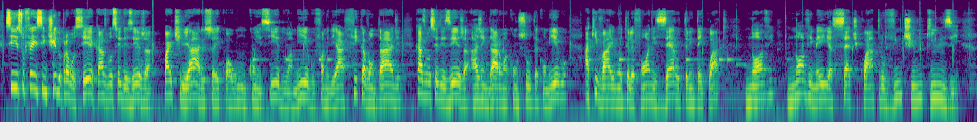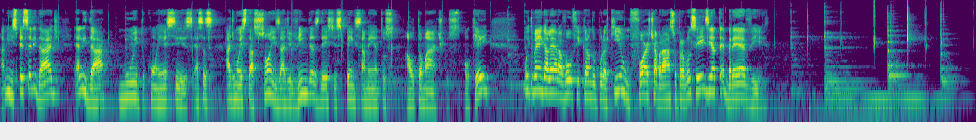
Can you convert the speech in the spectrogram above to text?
Se isso fez sentido para você, caso você deseja partilhar isso aí com algum conhecido, amigo, familiar, fica à vontade. Caso você deseja agendar uma consulta comigo, aqui vai o meu telefone 034 99674 2115. A minha especialidade é lidar muito com esses essas admoestações advindas destes pensamentos automáticos, ok? Muito bem, galera, vou ficando por aqui. Um forte abraço para vocês e até breve.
